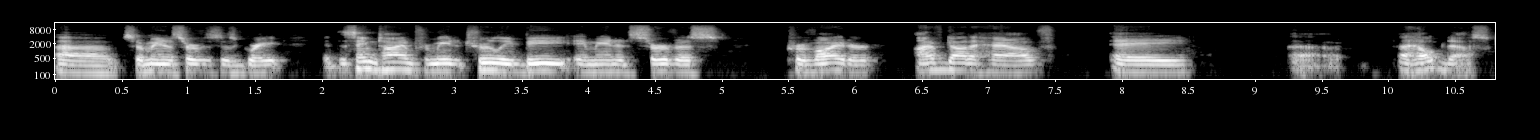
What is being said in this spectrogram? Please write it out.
Uh, so managed service is great. At the same time, for me to truly be a managed service provider, I've got to have a uh, a help desk,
